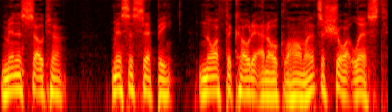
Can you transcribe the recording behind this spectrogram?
Minnesota, Mississippi, North Dakota, and Oklahoma. That's a short list.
